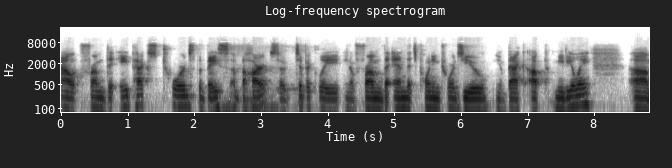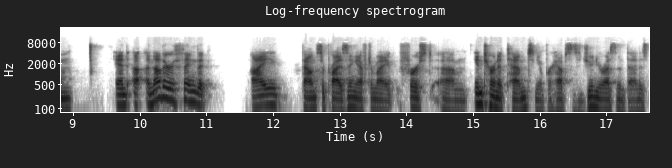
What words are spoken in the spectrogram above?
out from the apex towards the base of the heart. So typically, you know, from the end that's pointing towards you, you know, back up medially. Um, and uh, another thing that I found surprising after my first um, intern attempt, you know, perhaps as a junior resident, then is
